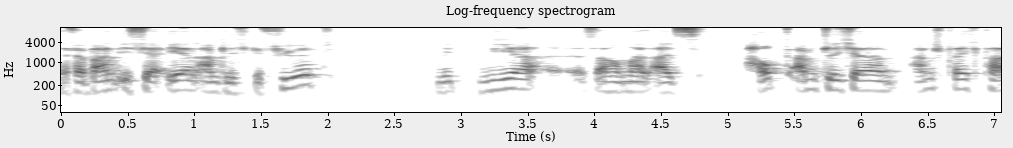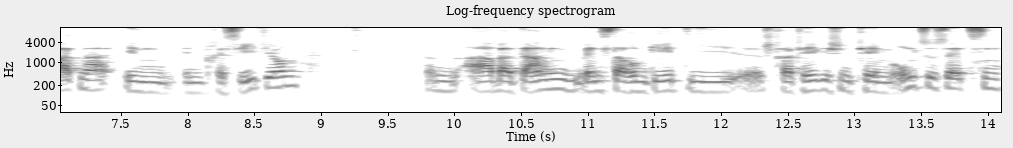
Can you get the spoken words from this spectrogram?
Der Verband ist ja ehrenamtlich geführt, mit mir, sagen wir mal, als hauptamtlicher Ansprechpartner in, im Präsidium. Ähm, aber dann, wenn es darum geht, die äh, strategischen Themen umzusetzen,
